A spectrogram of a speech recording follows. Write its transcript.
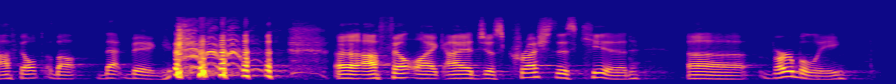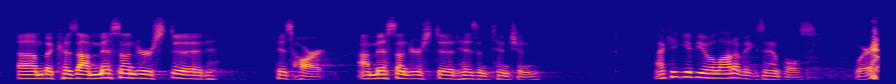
I felt about that big. uh, I felt like I had just crushed this kid uh, verbally, um, because I misunderstood his heart. I misunderstood his intention. I could give you a lot of examples where,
